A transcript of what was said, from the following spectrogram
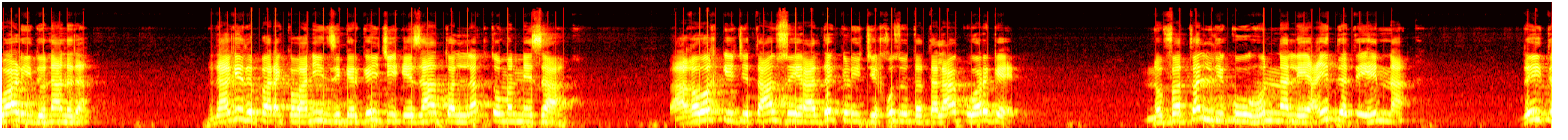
غواړي دونه نه ده نو داګه د پر قوانین ذکر کوي چې اذا طلقتم النساء هغه وخت کې چې تاسو اراده کړی چې خزو ته طلاق ورکه نو فطلقوهن لعدتهن دیت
